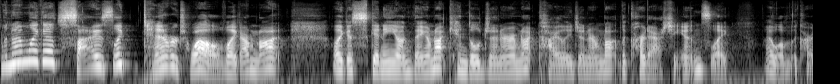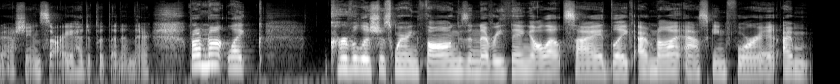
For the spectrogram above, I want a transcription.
And I'm like a size like 10 or 12. Like I'm not like a skinny young thing. I'm not Kendall Jenner. I'm not Kylie Jenner. I'm not the Kardashians. Like I love the Kardashians. Sorry, I had to put that in there. But I'm not like curvilicious wearing thongs and everything all outside. Like, I'm not asking for it. I'm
